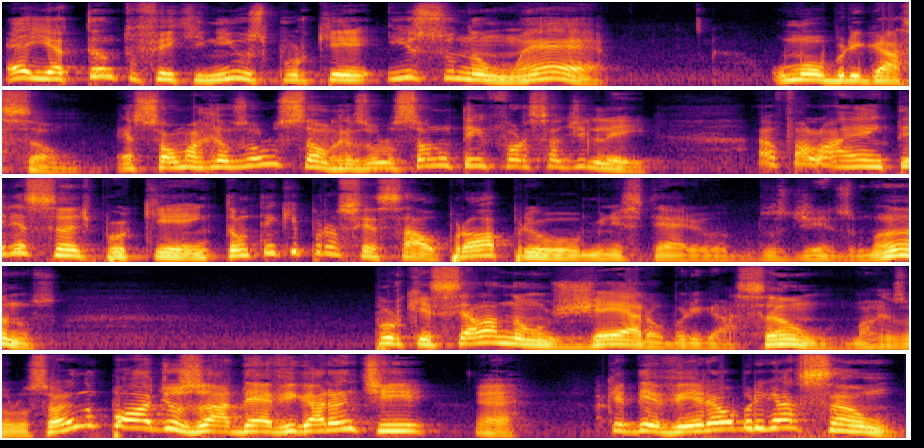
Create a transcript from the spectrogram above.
é, e é tanto fake news porque isso não é uma obrigação, é só uma resolução. Resolução não tem força de lei. Aí eu falo, ah, é interessante, porque então tem que processar o próprio Ministério dos Direitos Humanos, porque se ela não gera obrigação, uma resolução, ela não pode usar, deve garantir. É. Porque dever é obrigação.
